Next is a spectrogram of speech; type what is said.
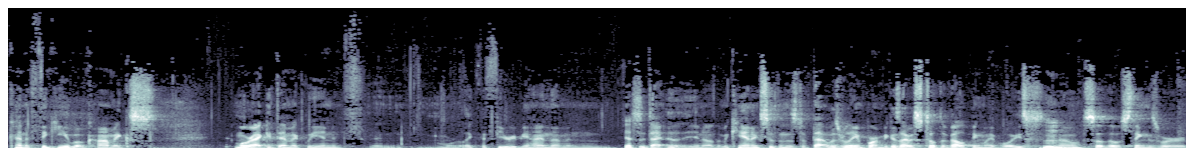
kind of thinking about comics more academically and, and more like the theory behind them and Yes. the, uh, you know the mechanics of them and stuff. That was really important because I was still developing my voice. You know, so those things were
